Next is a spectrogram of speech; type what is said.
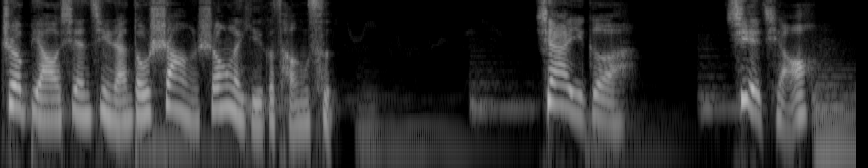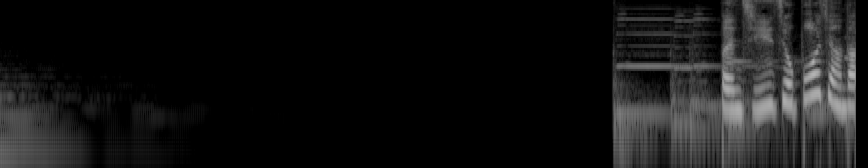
这表现竟然都上升了一个层次。下一个。谢桥，本集就播讲到，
